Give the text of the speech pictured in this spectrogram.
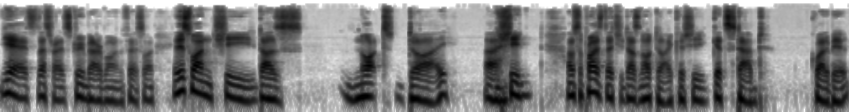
Yeah, it's, that's right. It's Drew Barrymore in the first one. In this one, she does not die. Uh, she, I'm surprised that she does not die because she gets stabbed quite a bit.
